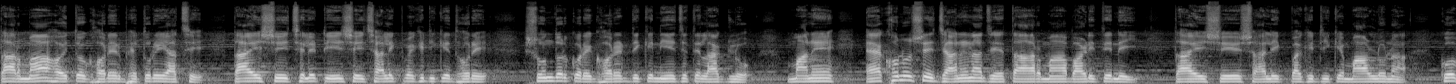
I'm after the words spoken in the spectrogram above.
তার মা হয়তো ঘরের ভেতরেই আছে। তাই সেই ছেলেটি সেই শালিক পাখিটিকে ধরে সুন্দর করে ঘরের দিকে নিয়ে যেতে লাগল। মানে এখনও সে জানে না যে তার মা বাড়িতে নেই। তাই সে শালিক পাখিটিকে মারল না। খুব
